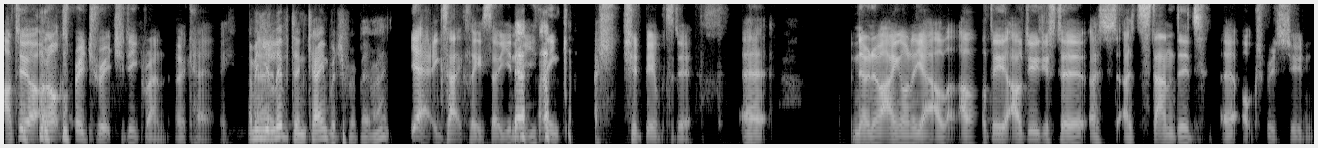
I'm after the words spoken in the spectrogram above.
I'll do an Oxbridge Richard E. Grant. Okay. I mean, you Um, lived in Cambridge for a bit, right? Yeah, exactly. So you know, you think I sh- should be able to do it. Uh, no, no, hang on. Yeah, I'll, I'll do. I'll do just a, a standard uh, Oxbridge student.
